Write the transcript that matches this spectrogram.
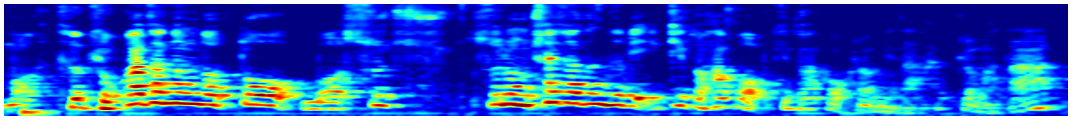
뭐 그 교과 전형도 또 뭐 수능 최저 등급이 있기도 하고 없기도 하고 그럽니다. 학교마다.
